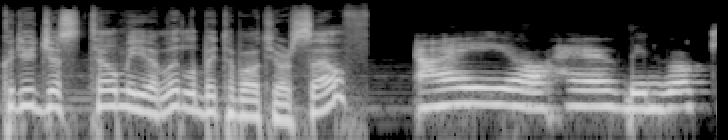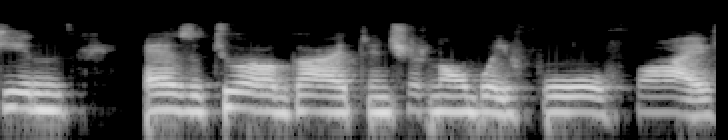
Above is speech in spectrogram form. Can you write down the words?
Could you just tell me a little bit about yourself? I uh, have been working as a tour guide in Chernobyl for five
